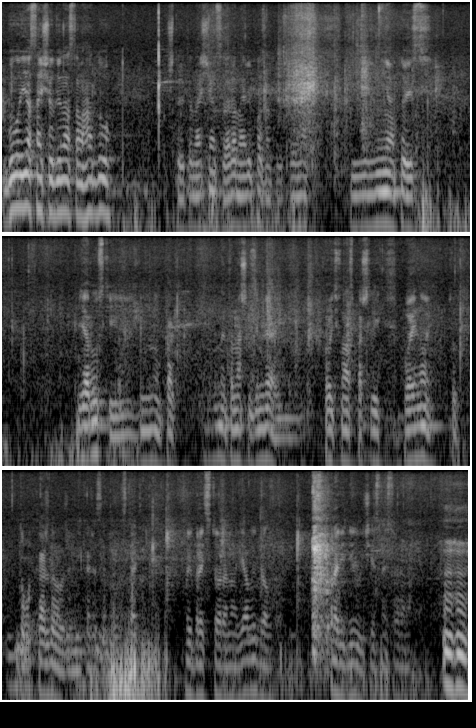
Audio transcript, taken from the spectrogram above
было ясно еще в 2012 году, что это начнется рано или поздно. То есть, и у меня, то есть, я русский, и, ну как, это наша земля, и против нас пошли войной. Тут долг каждого уже, мне кажется, было стать, выбрать сторону. Я выбрал справедливую, честную сторону.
